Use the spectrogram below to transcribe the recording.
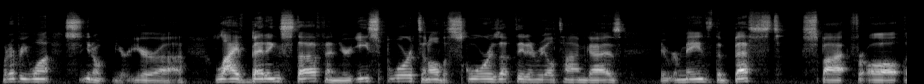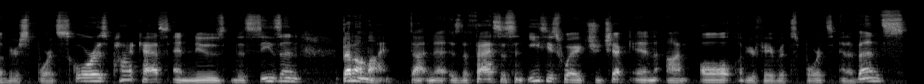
whatever you want. You know, your your uh, live betting stuff and your esports and all the scores updated in real time, guys. It remains the best spot for all of your sports scores, podcasts, and news this season. BetOnline.net is the fastest and easiest way to check in on all of your favorite sports and events.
